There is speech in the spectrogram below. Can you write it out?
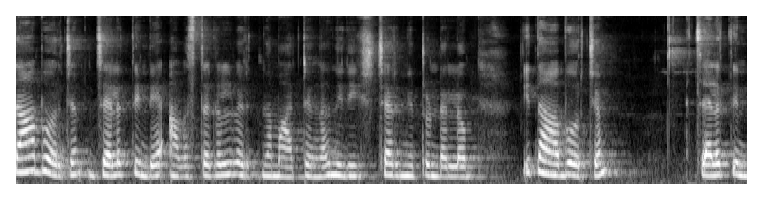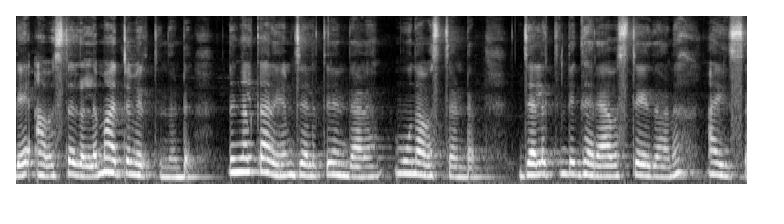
താപോർജം ജലത്തിന്റെ അവസ്ഥകളിൽ വരുത്തുന്ന മാറ്റങ്ങൾ നിരീക്ഷിച്ചറിഞ്ഞിട്ടുണ്ടല്ലോ. ഈ താപോർജം ജലത്തിന്റെ അവസ്ഥകളിൽ മാറ്റം വരുത്തുന്നുണ്ട്. നിങ്ങൾക്കറിയാം ജലത്തിന് എന്താണ് മൂന്നവസ്ഥ ഉണ്ട് ജലത്തിന്റെ ഖരാവസ്ഥ ഏതാണ്? ഐസ്.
